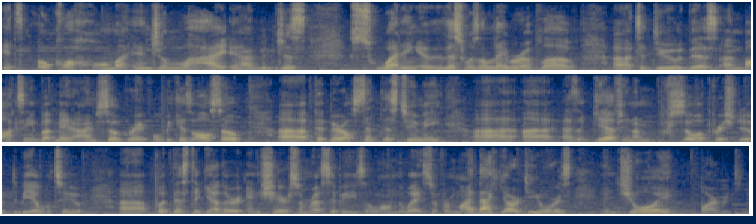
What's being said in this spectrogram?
It's Oklahoma in July, and I've been just sweating. This was a labor of love uh, to do this unboxing, but man, I'm so grateful because also uh, Pit Barrel sent this to me uh, uh as a gift, and I'm so appreciative to be able to uh, put this together and share some recipes along the way. So from my backyard to yours, enjoy barbecue.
